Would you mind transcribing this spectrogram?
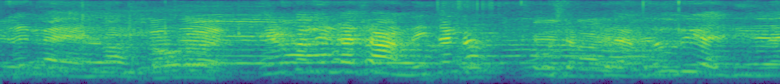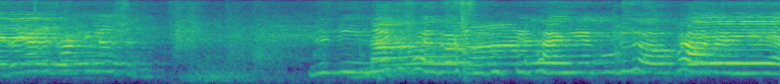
ਇਹ ਲੈ ਨਾਲ ਇਹਨੂੰ ਕੱਲੇ ਨਾ ਜਾਣ ਨਹੀਂ ਚੰਗਾ। ਰਹਿ ਦੂਰੀ ਆਈ ਦੀ ਨੇ ਗੱਲ ਫੜ ਲਿਓ ਦੀਦੀ ਨਾ ਖਾਈ ਬਸ ਰੋਟੀ ਖਾਣੀ ਕੁੜੀ ਉਹ ਖਾ ਲੈਣੀ ਆ।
